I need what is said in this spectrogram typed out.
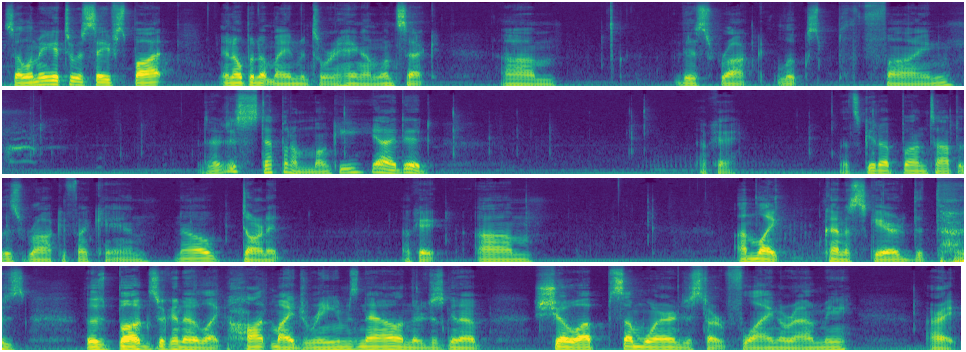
So let me get to a safe spot and open up my inventory. Hang on one sec. Um, this rock looks fine. Did I just step on a monkey? Yeah, I did. Okay. Let's get up on top of this rock if I can. No, darn it. Okay, um... I'm, like, kind of scared that those those bugs are gonna, like, haunt my dreams now, and they're just gonna show up somewhere and just start flying around me. Alright.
